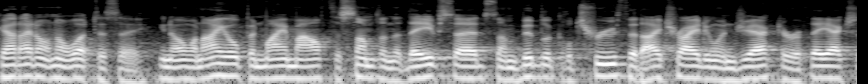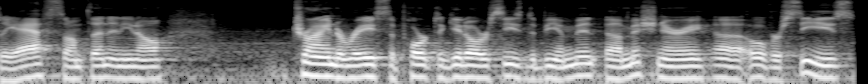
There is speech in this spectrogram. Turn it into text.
God, I don't know what to say. You know, when I open my mouth to something that they've said, some biblical truth that I try to inject, or if they actually ask something and, you know, trying to raise support to get overseas to be a, missionary uh, overseas,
